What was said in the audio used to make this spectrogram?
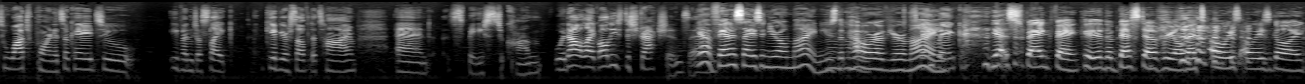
to watch porn. It's okay to even just like give yourself the time and space to come without like all these distractions. Yeah, fantasize in your own mind. Use the power of your mind. bank. yeah, spank bank, uh, the best of reel. That's always, always going.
